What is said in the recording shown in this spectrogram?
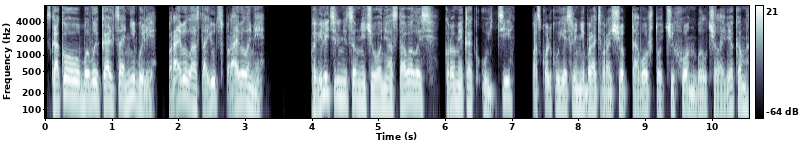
«С какого бы вы кольца ни были, правила остаются правилами». Повелительницам ничего не оставалось, кроме как уйти, поскольку если не брать в расчет того, что Чихон был человеком,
